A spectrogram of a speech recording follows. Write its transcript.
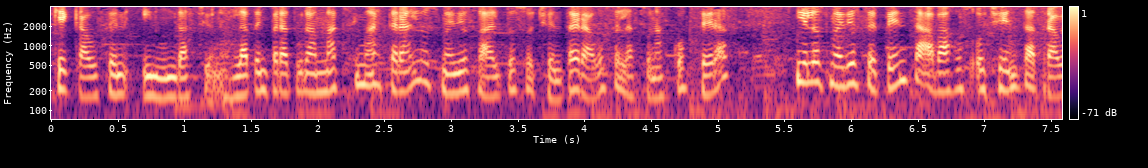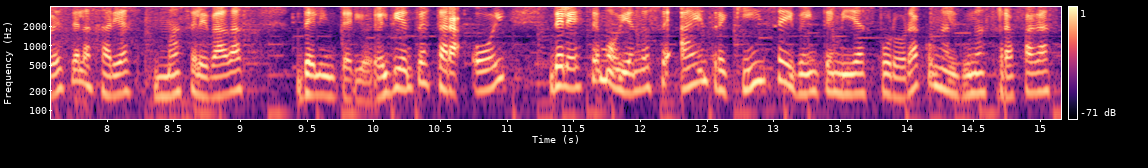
que causen inundaciones. La temperatura máxima estará en los medios a altos 80 grados en las zonas costeras y en los medios 70 a bajos 80 a través de las áreas más elevadas del interior. El viento estará hoy del este moviéndose a entre 15 y 20 millas por hora con algunas ráfagas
